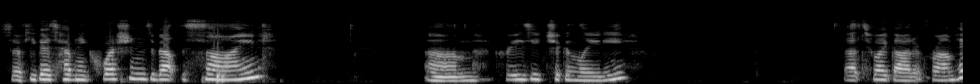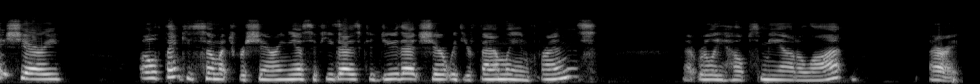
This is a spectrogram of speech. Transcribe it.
So if you guys have any questions about the sign, um, Crazy Chicken Lady, that's who I got it from. Hey, Sherry. Oh, thank you so much for sharing. Yes, if you guys could do that, share it with your family and friends. That really helps me out a lot. All right.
